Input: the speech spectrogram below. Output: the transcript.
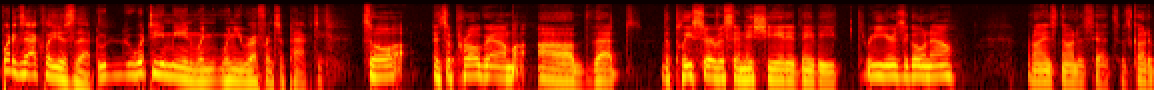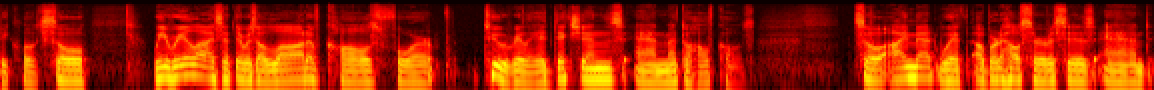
What exactly is that? What do you mean when, when you reference a PACT team? So it's a program uh, that the police service initiated maybe three years ago now. Ryan's nodded his head, so it's got to be close. So we realized that there was a lot of calls for two, really, addictions and mental health calls. So I met with Alberta Health Services and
